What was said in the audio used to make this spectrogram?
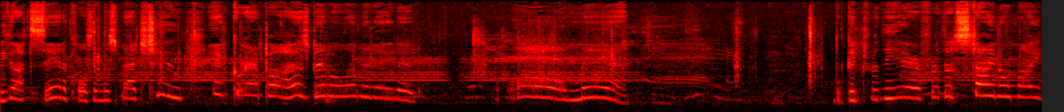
we got Santa Claus in this match too, and Grandpa has been eliminated. Oh man. Looking for the air for the dynamite.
